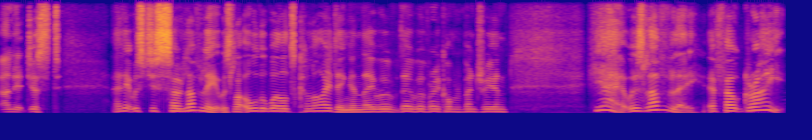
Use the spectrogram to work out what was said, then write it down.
And it just, and it was just so lovely. It was like all the worlds colliding, and they were they were very complimentary, and yeah, it was lovely. It felt great.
